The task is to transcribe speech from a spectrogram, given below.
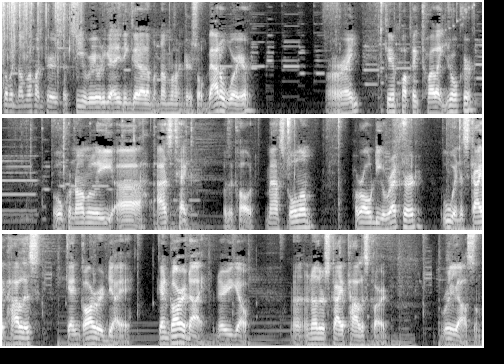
go with Number Hunters. Let's see if we're able to get anything good out of Number Hunters. So Battle Warrior. Alright. Game Puppet Twilight Joker. Okonomally uh, Aztec, what's it called? Mass Golem. Heraldry Record. Ooh, and the Sky Palace Gangaradai. Gangaradai. There you go. Uh, another Sky Palace card. Really awesome.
